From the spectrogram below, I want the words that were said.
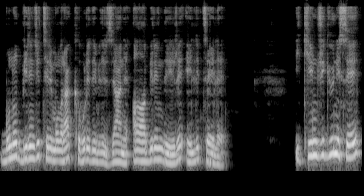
Bunu birinci terim olarak kabul edebiliriz. Yani A1'in değeri 50 TL. İkinci gün ise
